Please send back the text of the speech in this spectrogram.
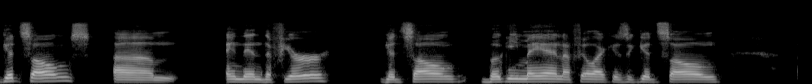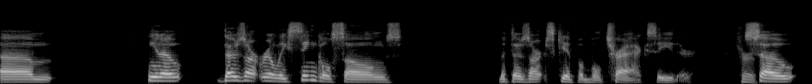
good songs. Um, and then The Furor, good song. Boogeyman, I feel like is a good song. Um, you know, those aren't really single songs, but those aren't skippable tracks either. True. So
